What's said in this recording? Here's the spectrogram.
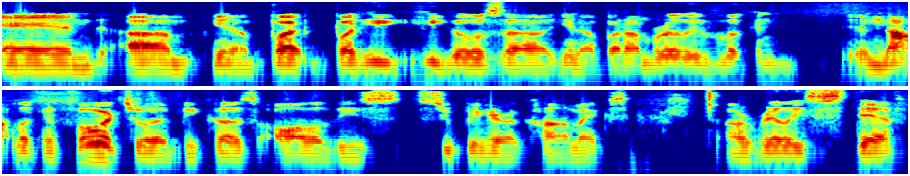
and um, you know, but but he he goes, uh, you know, but I'm really looking not looking forward to it because all of these superhero comics are really stiff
